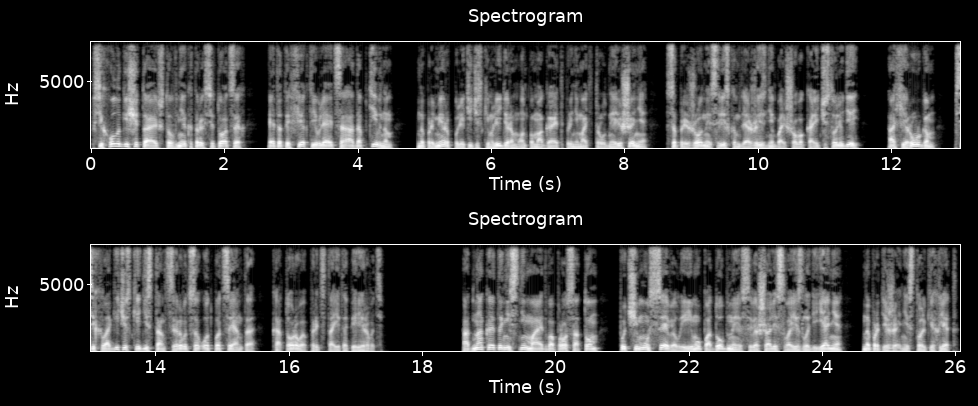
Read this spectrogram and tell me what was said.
Психологи считают, что в некоторых ситуациях этот эффект является адаптивным, например, политическим лидерам он помогает принимать трудные решения, сопряженные с риском для жизни большого количества людей, а хирургам психологически дистанцироваться от пациента, которого предстоит оперировать. Однако это не снимает вопрос о том, почему Севил и ему подобные совершали свои злодеяния на протяжении стольких лет.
